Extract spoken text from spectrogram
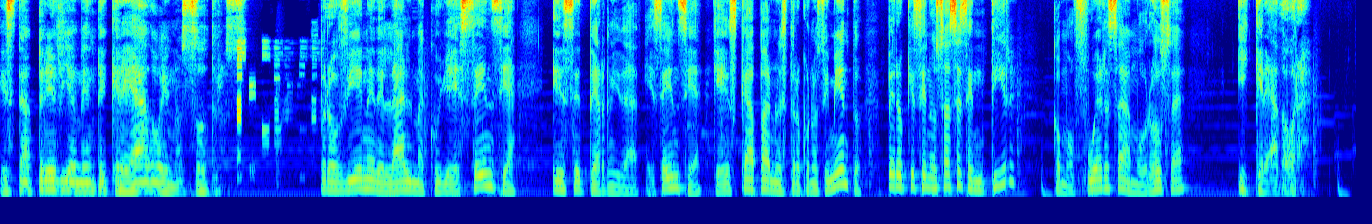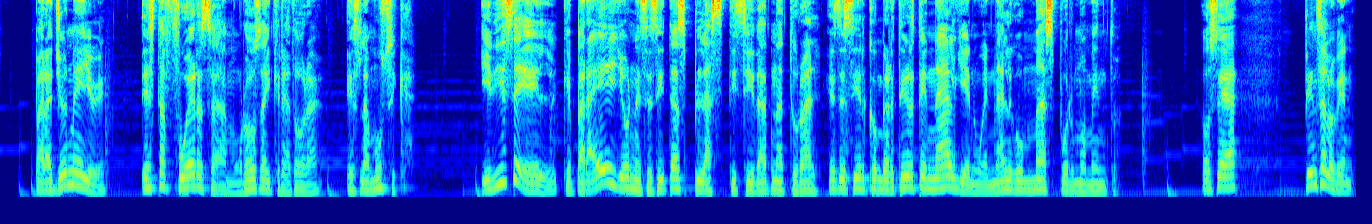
está previamente creado en nosotros. Proviene del alma cuya esencia es eternidad, esencia que escapa a nuestro conocimiento, pero que se nos hace sentir como fuerza amorosa y creadora. Para John Mayer, esta fuerza amorosa y creadora es la música. Y dice él que para ello necesitas plasticidad natural, es decir, convertirte en alguien o en algo más por momento. O sea, piénsalo bien,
